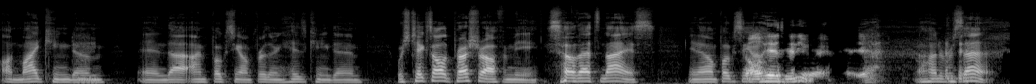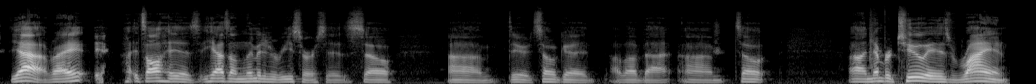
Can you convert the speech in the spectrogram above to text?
on my kingdom, mm-hmm. and that I'm focusing on furthering His kingdom, which takes all the pressure off of me. So that's nice. You know, I'm focusing all on His anyway. Yeah, hundred percent. Yeah, right. Yeah. It's all His. He has unlimited resources. So um, dude, so good. I love that. Um, so, uh, number two is Ryan.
